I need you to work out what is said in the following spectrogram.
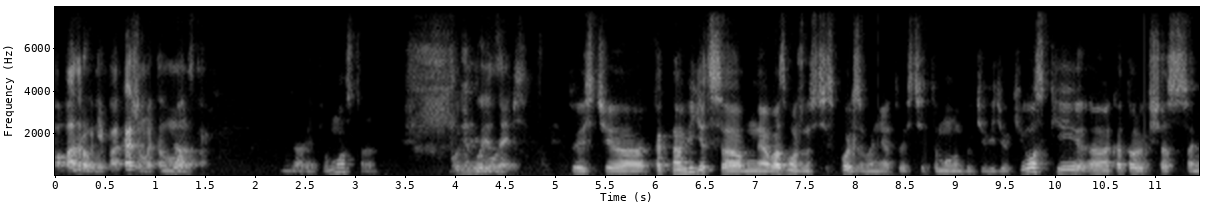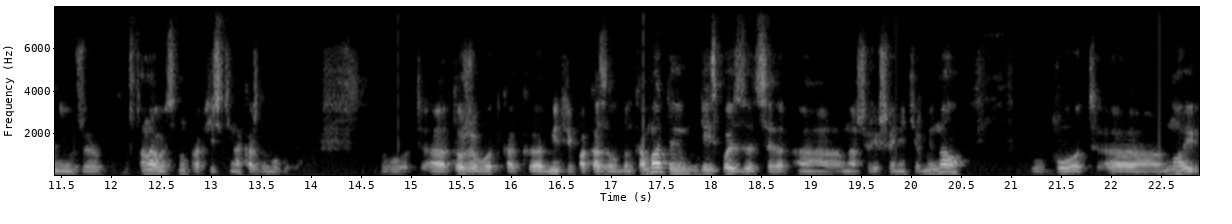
поподробнее покажем, это да. монстр. Да, это монстр. Будет, будет запись. То есть, э, как нам видится возможность использования, то есть это могут быть и видеокиоски, э, которых сейчас они уже устанавливаются ну, практически на каждом углу. Вот. А тоже вот как Дмитрий показывал банкоматы, где используется а, наше решение терминал. Вот. Ну и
